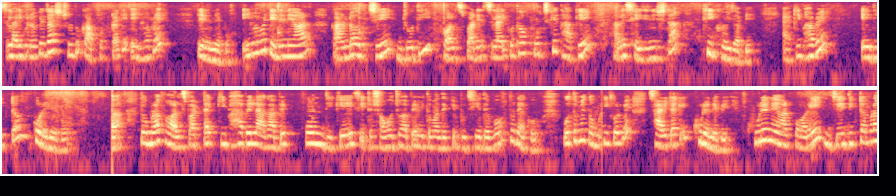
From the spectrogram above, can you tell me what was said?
সেলাইগুলোকে জাস্ট শুধু কাপড়টাকে এইভাবে টেনে নেব। এইভাবে টেনে নেওয়ার কারণটা হচ্ছে, যদি ফলস পাড়ে সেলাই কোথাও কুচকে থাকে, তাহলে সেই জিনিসটা ঠিক হয়ে যাবে। একইভাবে এই দিকটাও করে নেব। তোমরা ফলস পাড়টা কীভাবে লাগাবে, কোন দিকে সেটা সহজভাবে আমি তোমাদেরকে বুঝিয়ে দেবো। তো দেখো, প্রথমে তোমরা কী করবে, শাড়িটাকে খুলে নেবে। খুলে নেওয়ার পরে যে দিকটা আমরা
